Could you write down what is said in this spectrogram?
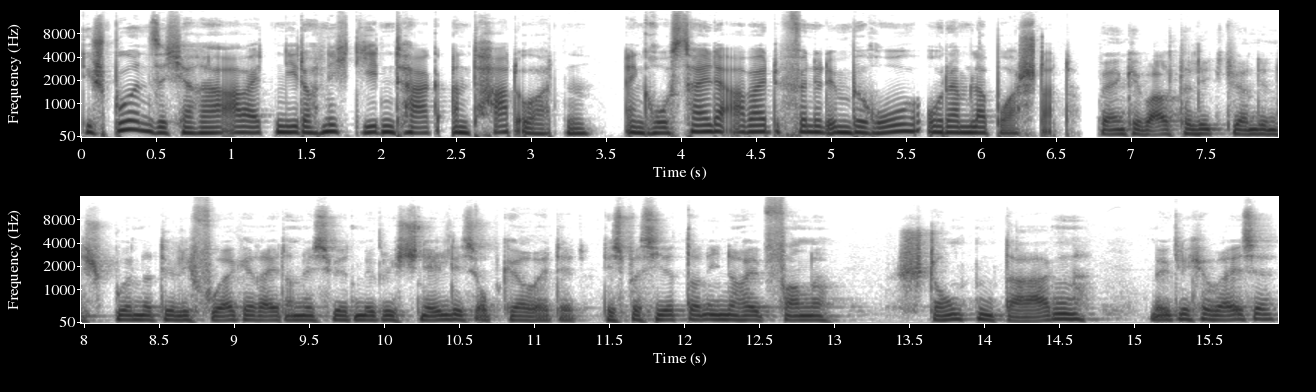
Die Spurensicherer arbeiten jedoch nicht jeden Tag an Tatorten. Ein Großteil der Arbeit findet im Büro oder im Labor statt. Bei einem Gewaltdelikt werden die Spuren natürlich vorgereiht und es wird möglichst schnell das abgearbeitet. Das passiert dann innerhalb von Stunden, Tagen möglicherweise,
